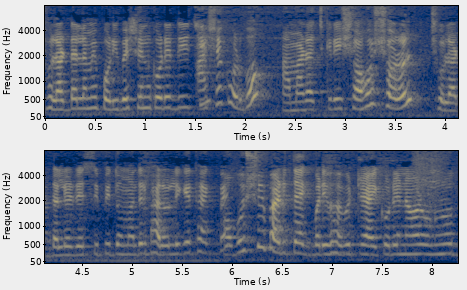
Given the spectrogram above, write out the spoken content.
ছোলার ডাল আমি পরিবেশন করে দিয়েছি। আশা করব আমার আজকের এই সহজ সরল ছোলার ডালের রেসিপি তোমাদের ভালো লেগে থাকবে। অবশ্যই বাড়িতে একবার এভাবে ট্রাই করে নেওয়ার অনুরোধ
